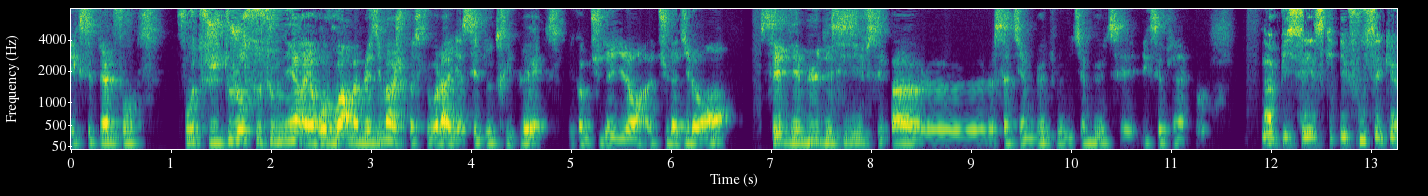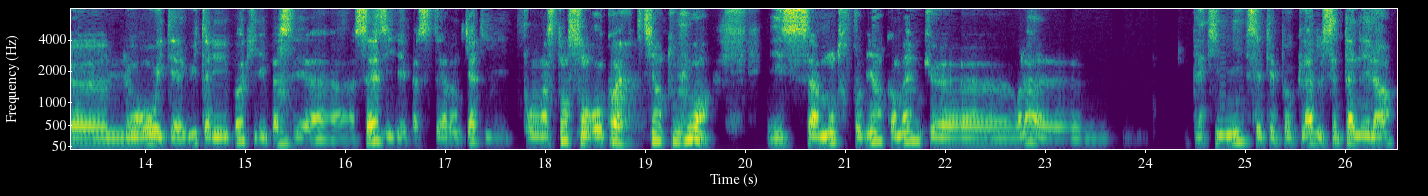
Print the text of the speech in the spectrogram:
exceptionnel. Il faut, faut toujours se souvenir et revoir même les images, parce que voilà, il y a ces deux triplés, et comme tu l'as dit, Laurent, c'est des buts décisifs, c'est pas le, septième but, le huitième but, c'est exceptionnel pour le Non, puis ce qui est fou, c'est que l'euro était à 8 à l'époque, il est passé à 16, il est passé à 24. pour l'instant, son record tient toujours. Et ça montre bien quand même que voilà, euh, Platini de cette époque-là, de cette année-là,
